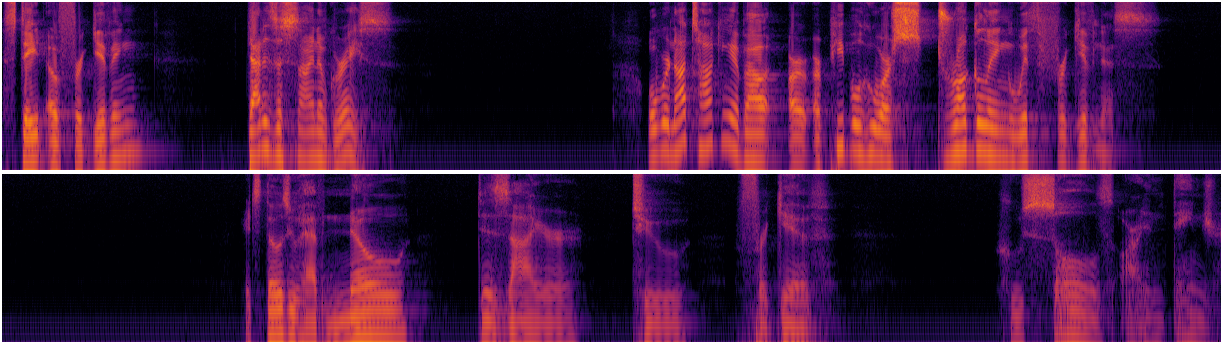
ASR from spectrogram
state of forgiving, that is a sign of grace. What we're not talking about are, are people who are struggling with forgiveness. It's those who have no desire to forgive, whose souls are in danger.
